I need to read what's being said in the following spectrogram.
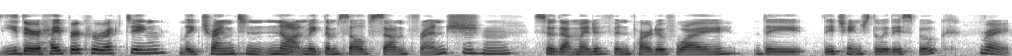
either hypercorrecting, like trying to not make themselves sound French. Mm-hmm. So that might have been part of why they they changed the way they spoke. Right.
